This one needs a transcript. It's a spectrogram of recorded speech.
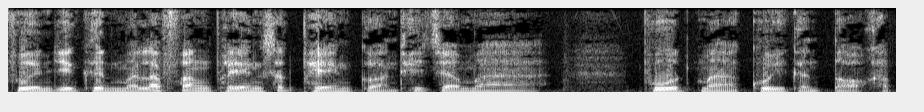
ฟื้นยิ่งขึ้นมารับฟังเพลงสักเพลงก่อนที่จะมาพูดมาคุยกันต่อครับ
